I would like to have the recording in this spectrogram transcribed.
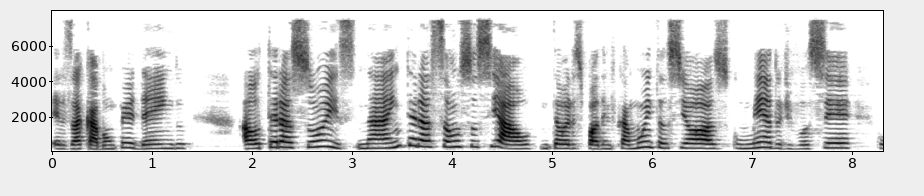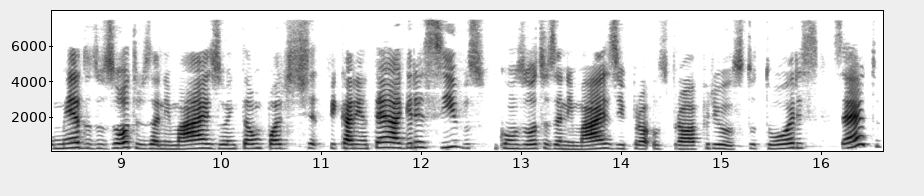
eles acabam perdendo alterações na interação social. Então, eles podem ficar muito ansiosos, com medo de você, com medo dos outros animais, ou então pode ficarem até agressivos com os outros animais e os próprios tutores, certo?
